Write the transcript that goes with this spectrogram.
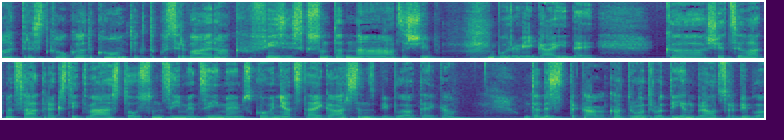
atrast kaut kādu kontaktu, kas ir vairāk fizisks. Un tad nāca šī burvīgā ideja, ka šie cilvēki man sāk rakstīt vēstules un zīmēt zīmējumus, ko viņi atstāja Gārsenas bibliotekā. Un tad es kā, katru otro dienu braucu biblo,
